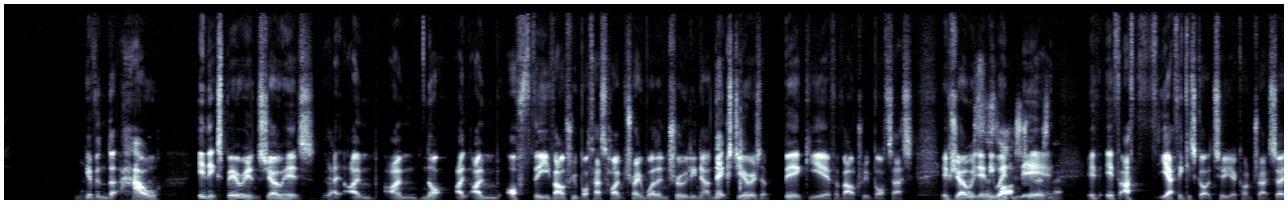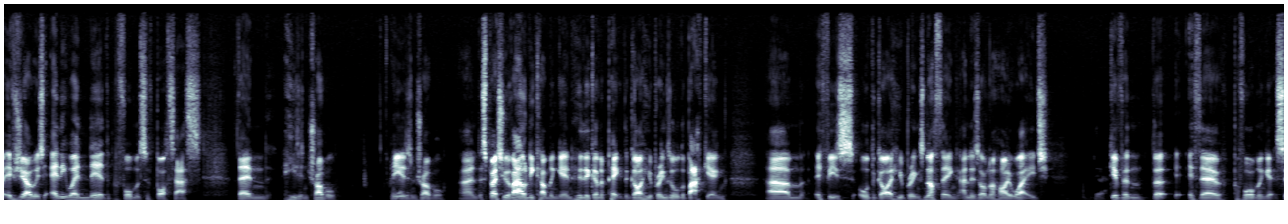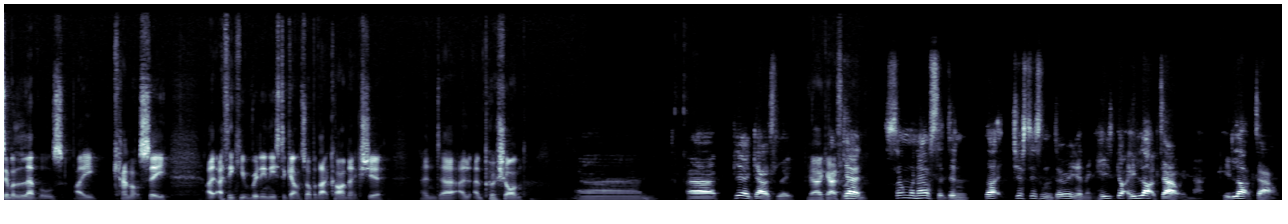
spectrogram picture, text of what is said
given that how inexperienced Joe is. Yeah. I, I'm I'm not I, I'm off the Valtteri Bottas hype train well and truly now. Next year is a big year for Valtteri Bottas. If Joe is anywhere near, year, if if I yeah I think he's got a two year contract. So if Joe is anywhere near the performance of Bottas, then he's in trouble. He is in trouble, and especially with Audi coming in, who they're going to pick? The guy who brings all the backing, um, if he's or the guy who brings nothing and is on a high wage. Yeah. Given that if they're performing at similar levels, I cannot see. I, I think he really needs to get on top of that car next year, and uh, and, and push on. Um, uh, Pierre Gasly. Yeah, Gasly. Again, someone else that didn't, that just isn't doing anything. He's got, he lucked out in that. He lucked out.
